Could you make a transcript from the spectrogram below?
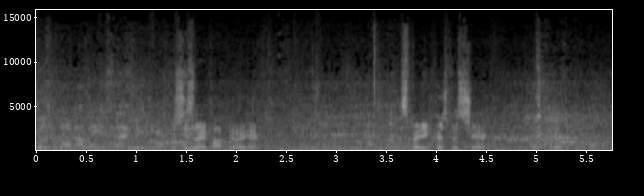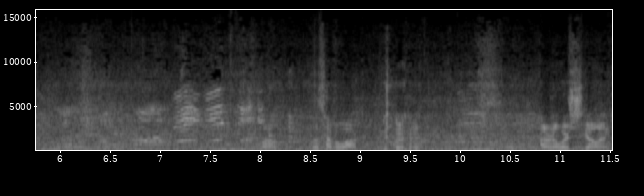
pushed me out of the way. So I couldn't hear. She's very popular here. Spreading Christmas cheer. well, let's have a walk. I don't know where she's going.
